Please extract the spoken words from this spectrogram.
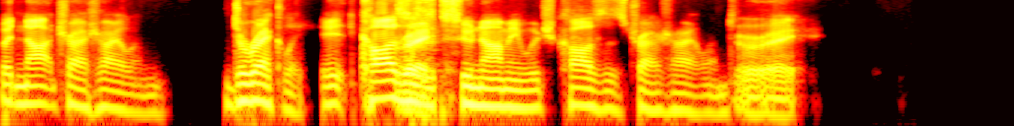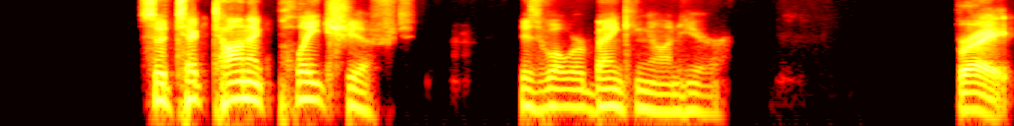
but not Trash Island directly. It causes a Right. tsunami, which causes Trash Island. Right. So tectonic plate shift is what we're banking on here. Right.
